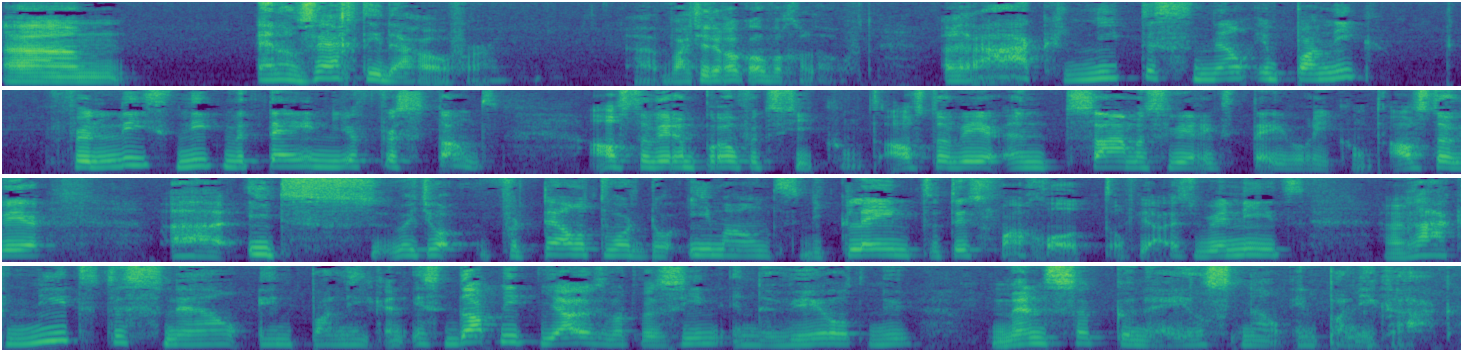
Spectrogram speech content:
Um, en dan zegt hij daarover, uh, wat je er ook over gelooft. Raak niet te snel in paniek. Verlies niet meteen je verstand. Als er weer een profetie komt, als er weer een samensweringstheorie komt, als er weer uh, iets, weet je verteld wordt door iemand die claimt het is van God of juist weer niet. Raak niet te snel in paniek. En is dat niet juist wat we zien in de wereld nu? Mensen kunnen heel snel in paniek raken.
